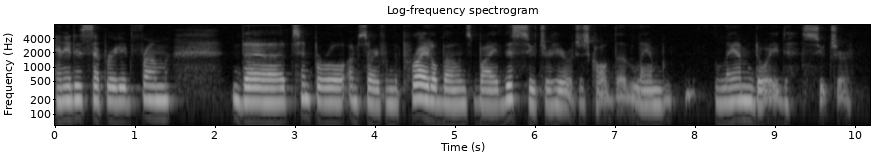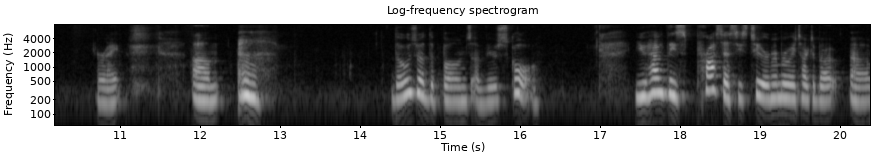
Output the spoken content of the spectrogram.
and it is separated from the temporal, I'm sorry, from the parietal bones by this suture here, which is called the lam, lambdoid suture. All right. Um, those are the bones of your skull. You have these processes too. Remember, we talked about uh,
